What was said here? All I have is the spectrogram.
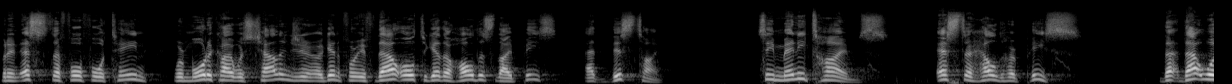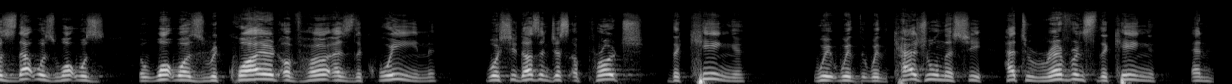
but in Esther 4:14, where Mordecai was challenging her again, for if thou altogether holdest thy peace at this time. See, many times Esther held her peace. That, that, was, that was what was what was required of her as the queen was she doesn't just approach the king with, with, with casualness. She had to reverence the king, and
